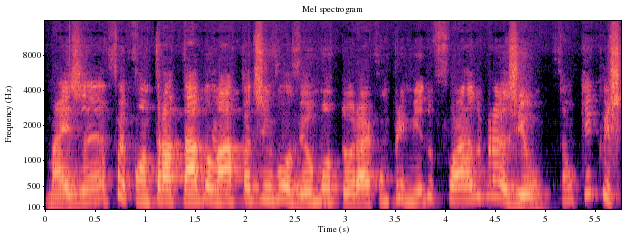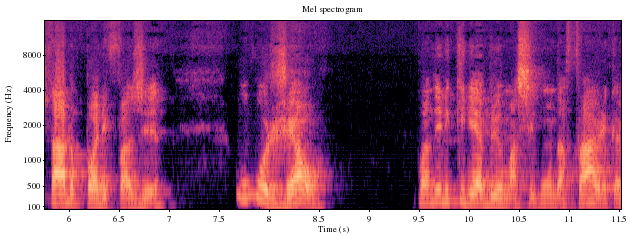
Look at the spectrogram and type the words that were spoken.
Mas é, foi contratado lá para desenvolver o motor ar comprimido fora do Brasil. Então, o que, que o Estado pode fazer? O Gurgel, quando ele queria abrir uma segunda fábrica,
